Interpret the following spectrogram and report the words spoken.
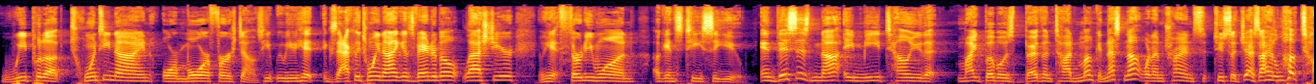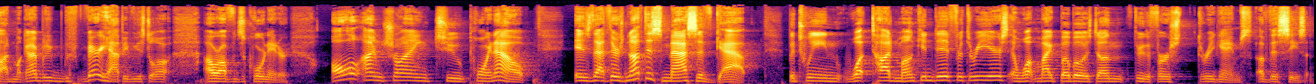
we put up 29 or more first downs. we hit exactly 29 against Vanderbilt last year, and we hit 31 against TCU. And this is not a me telling you that Mike Bobo is better than Todd Monken. That's not what I'm trying to suggest. I love Todd Monken. I'd be very happy if he was still our offensive coordinator. All I'm trying to point out is that there's not this massive gap between what Todd Monken did for three years and what Mike Bobo has done through the first three games of this season.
